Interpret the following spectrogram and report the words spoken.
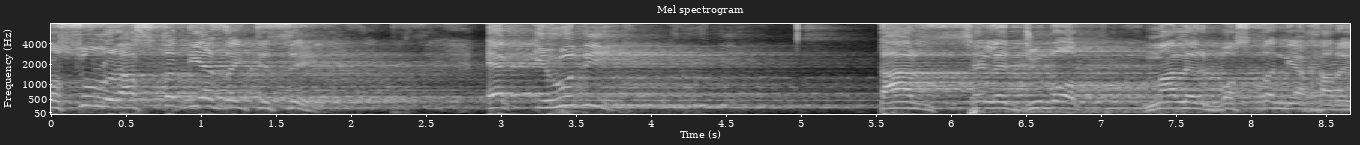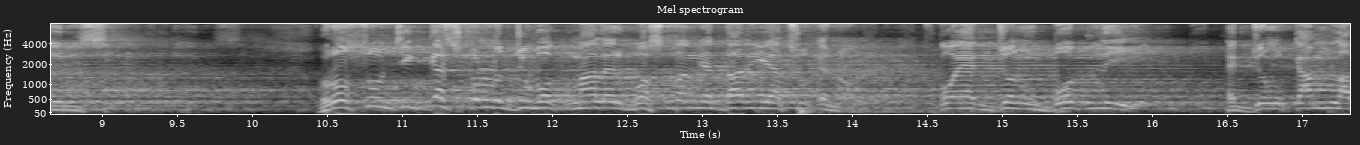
রসুল রাস্তা দিয়া যাইতেছে। এক ইহুদি তার ছেলে যুবক মালের বস্তা নিয়ে খাড়াই রয়েছে রসুল জিজ্ঞাসা করল, যুবক, মালের বস্তা নিয়ে দাঁড়িয়ে আছো কেন? কয়েকজন বদলি, একজন কামলা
